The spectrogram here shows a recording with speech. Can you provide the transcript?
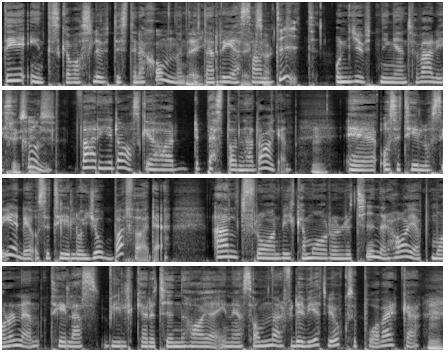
det inte ska vara slutdestinationen, Nej, utan resan exakt. dit och njutningen för varje Precis. sekund. Varje dag ska jag ha det bästa av den här dagen. Mm. Eh, och se till att se det och se till att jobba för det. Allt från vilka morgonrutiner har jag på morgonen till att vilka rutiner har jag innan jag somnar. För det vet vi också påverkar Mm.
